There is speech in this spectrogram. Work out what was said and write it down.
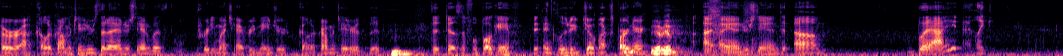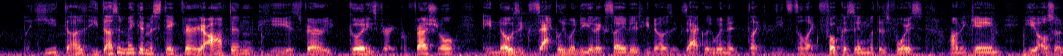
or uh, color commentators that I understand with pretty much every major color commentator that Hmm. that does a football game, including Joe Buck's partner. Yep, yep. I, I understand. Um, but I like like he does he doesn't make a mistake very often. He is very good. He's very professional. He knows exactly when to get excited. He knows exactly when it like needs to like focus in with his voice on the game. He also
